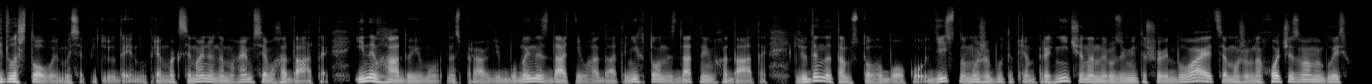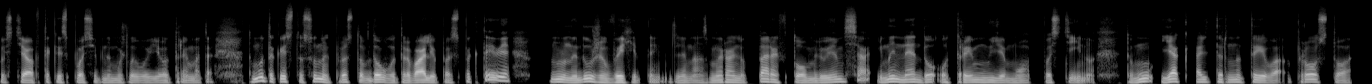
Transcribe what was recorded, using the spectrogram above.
підлаштовуємося під людину, прям максимально намагаємося вгадати. І не вгадуємо насправді, бо ми не здатні вгадати, ніхто не здатний вгадати. Людина там з того боку дійсно може бути прям пригнічена, не розуміти, що відбувається. Може, вона хоче з вами близькості, а в такий спосіб неможливо її отримати. Тому такий стосунок просто в довготривалій перспективі. Ну, не дуже вигідний для нас. Ми реально перевтомлюємося і ми не доотримуємо постійно. Тому як альтернатива, просто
